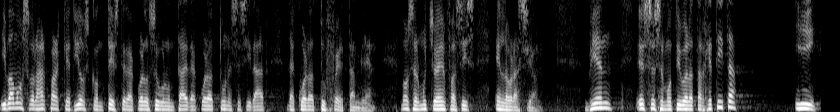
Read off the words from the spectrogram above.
y vamos a orar para que Dios conteste de acuerdo a su voluntad, de acuerdo a tu necesidad, de acuerdo a tu fe también. Vamos a hacer mucho énfasis en la oración. Bien, ese es el motivo de la tarjetita y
